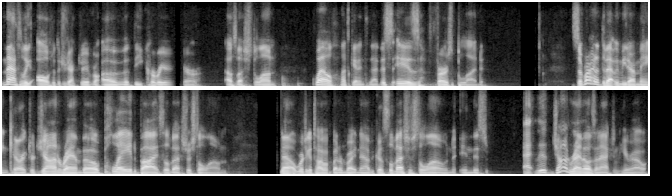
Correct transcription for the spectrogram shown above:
massively altered the trajectory of, of the career Sylvester Stallone. Well, let's get into that. This is First Blood. So right at the bat, we meet our main character, John Rambo, played by Sylvester Stallone. Now we're just gonna talk about him right now because Sylvester Stallone in this, this John Rambo is an action hero.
